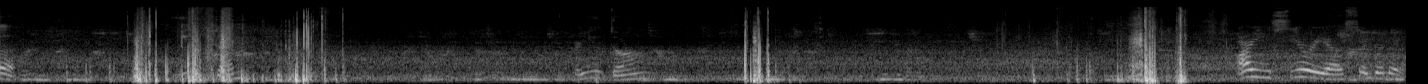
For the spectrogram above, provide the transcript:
Are you dumb? Are you dumb? Are you serious? I didn't.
